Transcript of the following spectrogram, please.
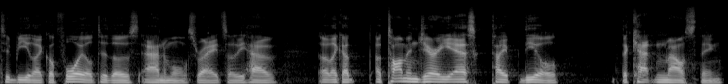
to be like a foil to those animals, right? So they have uh, like a, a Tom and Jerry esque type deal, the cat and mouse thing.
